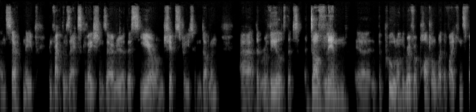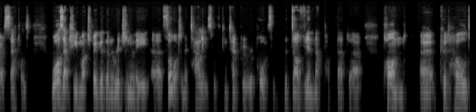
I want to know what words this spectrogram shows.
And certainly, in fact, there was excavations earlier this year on Ship Street in Dublin uh, that revealed that Dubh Linn, uh, the pool on the River Poddle where the Vikings first settled, was actually much bigger than originally uh, thought, and it tallies with contemporary reports. The Dubh Linn, that that uh, pond, uh, could hold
